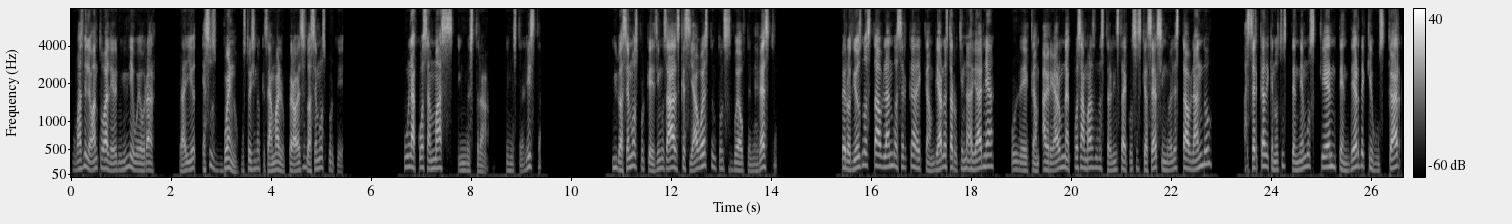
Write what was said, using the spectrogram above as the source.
Nomás me levanto a leer mi Biblia y voy a orar. eso es bueno, no estoy diciendo que sea malo, pero a veces lo hacemos porque una cosa más en nuestra, en nuestra lista. Y lo hacemos porque decimos, ah, es que si hago esto, entonces voy a obtener esto. Pero Dios no está hablando acerca de cambiar nuestra rutina diaria de agregar una cosa más en nuestra lista de cosas que hacer, sino Él está hablando acerca de que nosotros tenemos que entender de que buscar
